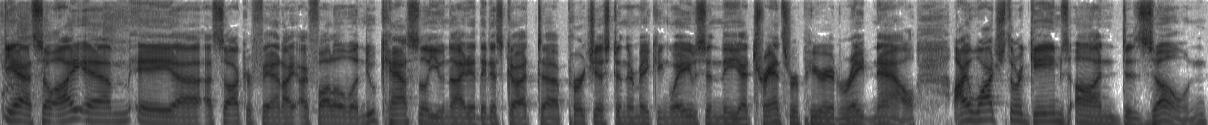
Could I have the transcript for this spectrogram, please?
Yeah, so I am a uh, a soccer fan. I, I follow uh, Newcastle United. They just got uh, purchased and they're making waves in the uh, transfer period right now. I watch their games on DAZN,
